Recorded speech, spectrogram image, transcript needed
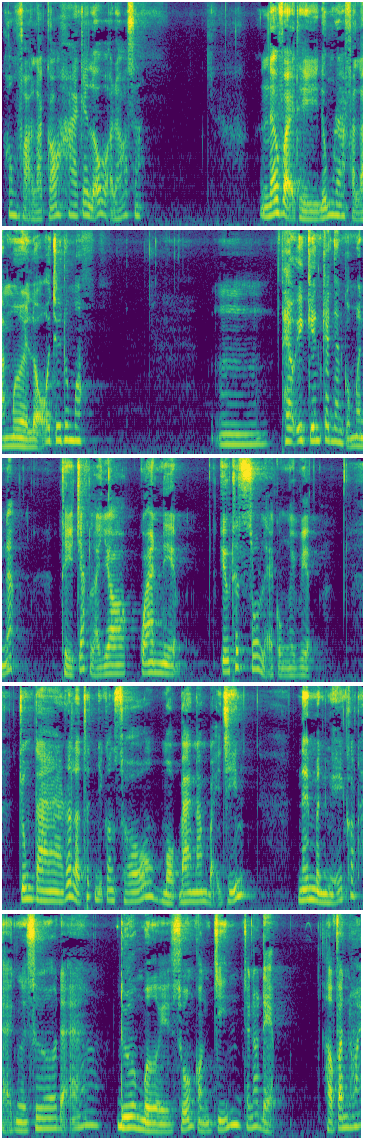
không phải là có hai cái lỗ ở đó sao? Nếu vậy thì đúng ra phải là 10 lỗ chứ đúng không? Uhm, theo ý kiến cá nhân của mình á thì chắc là do quan niệm yêu thích số lẻ của người Việt. Chúng ta rất là thích những con số 13579 nên mình nghĩ có thể người xưa đã đưa 10 xuống còn 9 cho nó đẹp hợp văn hóa.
